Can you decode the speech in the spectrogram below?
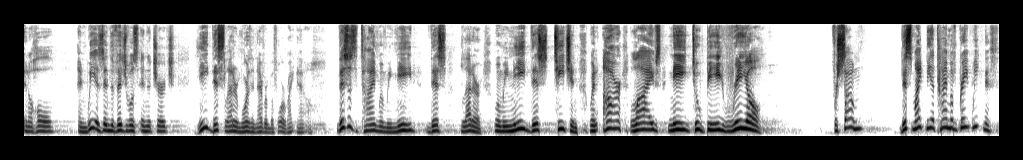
in a whole, and we as individuals in the church need this letter more than ever before right now. This is the time when we need this letter, when we need this teaching, when our lives need to be real. For some, this might be a time of great weakness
